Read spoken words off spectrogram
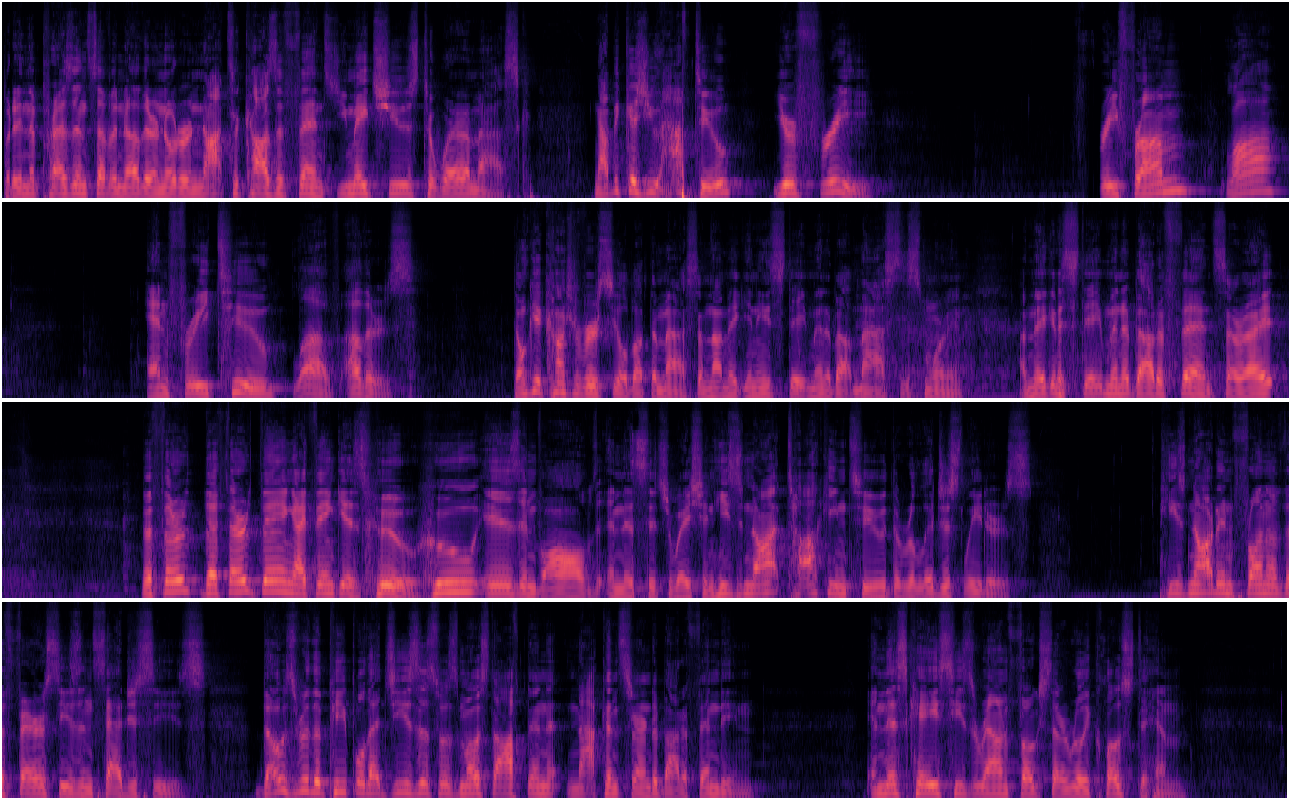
But in the presence of another, in order not to cause offense, you may choose to wear a mask. Not because you have to, you're free. Free from law and free to love others. Don't get controversial about the mask. I'm not making any statement about masks this morning. I'm making a statement about offense, all right? The third, the third thing I think is who. Who is involved in this situation? He's not talking to the religious leaders. He's not in front of the Pharisees and Sadducees. Those were the people that Jesus was most often not concerned about offending. In this case, he's around folks that are really close to him.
